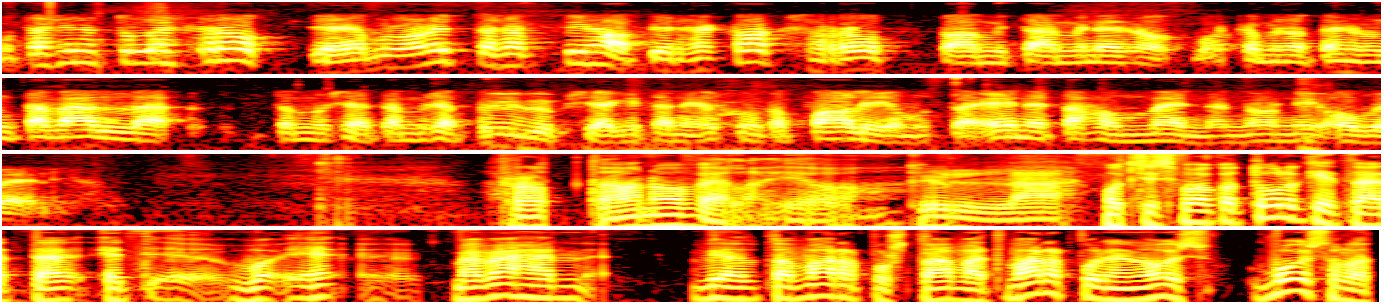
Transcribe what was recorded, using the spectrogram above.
mutta sinne tulee rottia ja mulla on nyt tässä pihapiirissä kaksi rottaa, mitä minä en ole, vaikka minä olen tehnyt niitä vällä tämmöisiä, tämmöisiä pyyvyksiäkin tänne jos kuinka paljon, mutta ei ne taho mennä, ne on niin ovelia. Rotta on ovella, joo. Kyllä. Mutta siis voiko tulkita, että, että e, mä vähän vielä tuota varpusta avaa, että varpunen olisi, voisi olla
